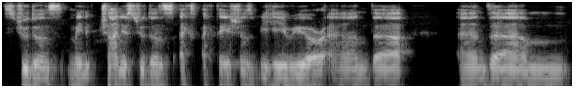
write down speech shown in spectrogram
students, many Chinese students' expectations, behavior, and uh, and um,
